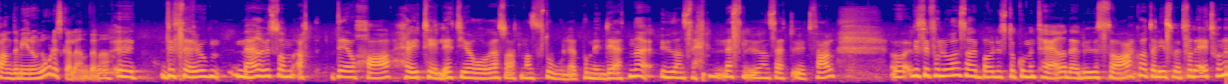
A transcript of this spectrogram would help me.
pandemin i de nordiska länderna? Det ser ju mer ut som att det å ha høy tillit gjør òg altså at man stoler på myndighetene uansett, nesten uansett utfall. Og hvis jeg får lov, så har jeg bare lyst til å kommentere det du sa, akkurat, Elisabeth. For det, jeg tror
